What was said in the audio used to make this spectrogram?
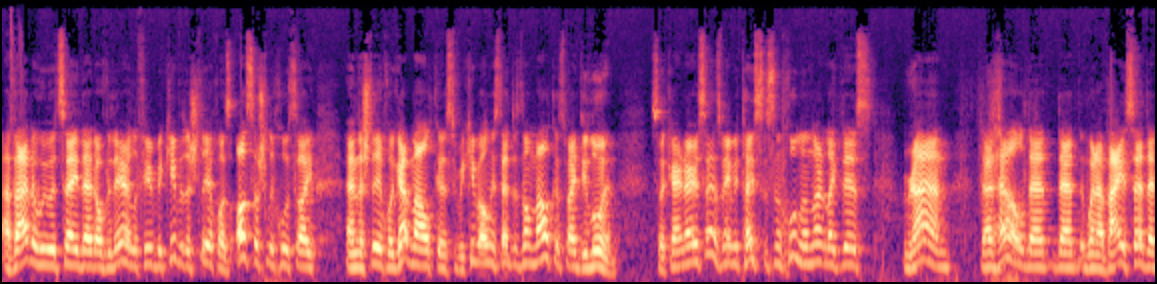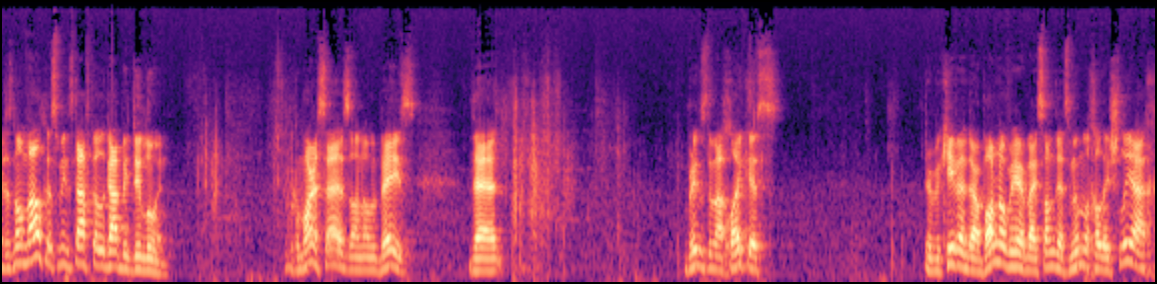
Avada, we would say that over there, lefir bekiva, the shlich was also shlichusai, and the shlich would get malchus. Bekiva only said there's no malchus by diluin. So Karen says maybe Taisus and Chulin learned like this ran that held that that when Abai said that there's no malchus means dafka lagabi diluin. The Gemara says on Amud Beis that brings the machlekes Rabbi Kiva and Rabban over here by something that's mimlach shliach.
